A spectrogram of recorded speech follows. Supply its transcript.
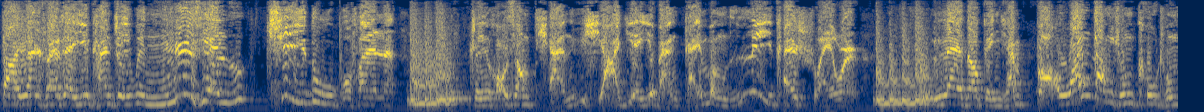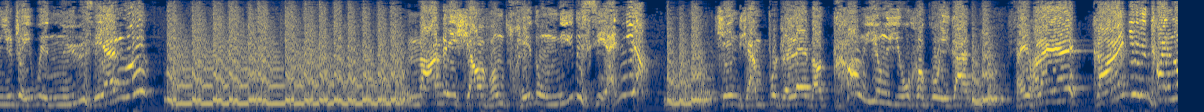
大元帅再一看，这位女仙子气度不凡呢，真好像天女下界一般。该梦离开帅位来到跟前，抱完当胸，口称你这一位女仙子。哪阵香风吹动你的仙娘？今天不知来到唐营有何贵干？吩咐来人，赶紧的看着。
